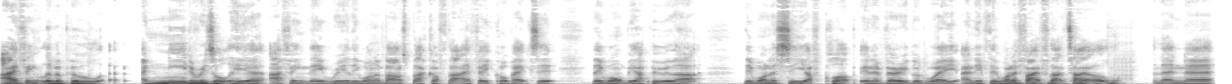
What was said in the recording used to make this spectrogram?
I think Liverpool need a result here. I think they really want to bounce back off that FA Cup exit. They won't be happy with that. They want to see off Klopp in a very good way. And if they want to fight for that title, then uh,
